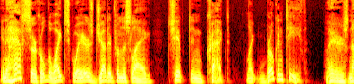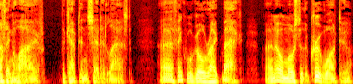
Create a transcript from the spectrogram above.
In a half circle, the white squares jutted from the slag, chipped and cracked like broken teeth. There's nothing alive, the captain said at last. I think we'll go right back. I know most of the crew want to.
